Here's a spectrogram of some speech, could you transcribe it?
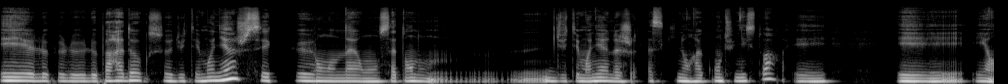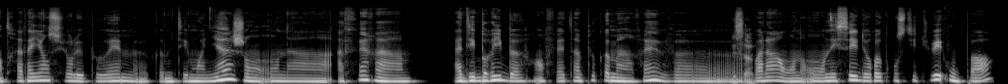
Et le, paradoxe du témoignage, c'est qu'on on s'attend du témoignage à ce qu'il nous raconte une histoire. Et, et, en travaillant sur le poème comme témoignage, on, a affaire à, à, des bribes, en fait, un peu comme un rêve. Euh, voilà, on, on essaye de reconstituer ou pas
